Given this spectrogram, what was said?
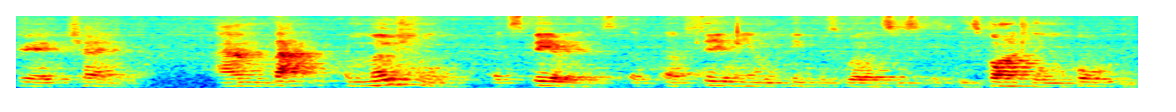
create change. And that emotional experience of, of seeing young people's words is, is vitally important.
